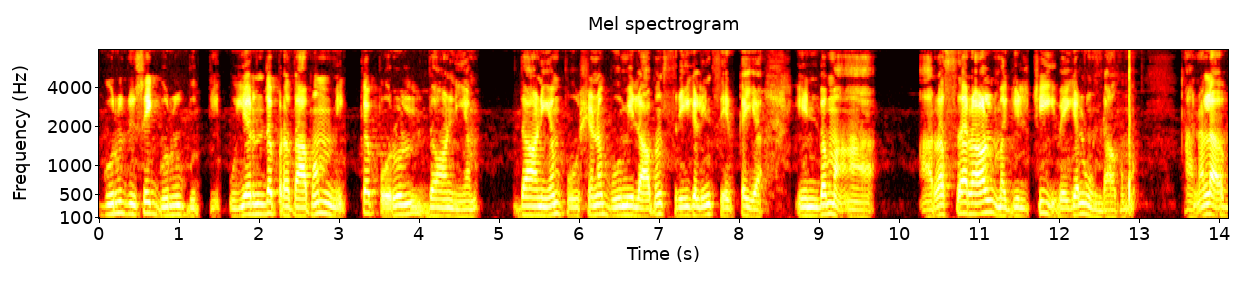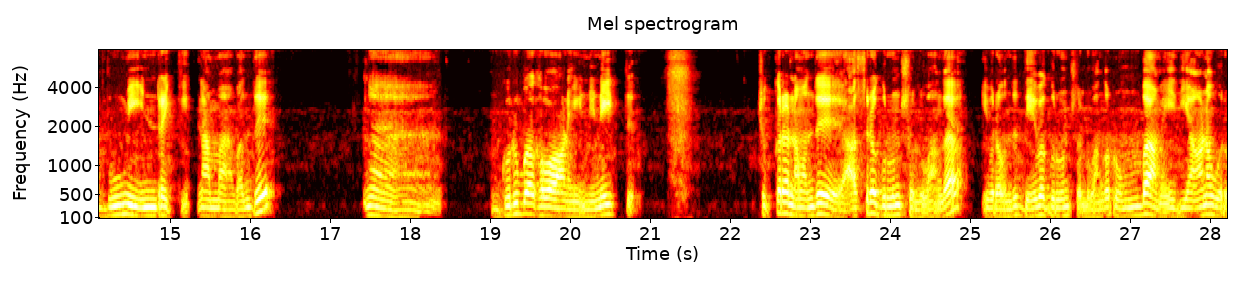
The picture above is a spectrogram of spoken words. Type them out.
குரு திசை குரு புத்தி உயர்ந்த பிரதாபம் மிக்க பொருள் தானியம். தானியம் பூஷண பூமி லாபம் ஸ்திரீகளின் சேர்க்கை இன்பம் அரசரால் மகிழ்ச்சி இவைகள் உண்டாகும். அதனால் பூமி இன்றைக்கு நம்ம வந்து குரு பகவானை நினைத்து சுக்கரனை வந்து அசுரகுருன்னு சொல்லுவாங்க. இவரை வந்து தேவகுருன்னு சொல்லுவாங்க. ரொம்ப அமைதியான ஒரு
